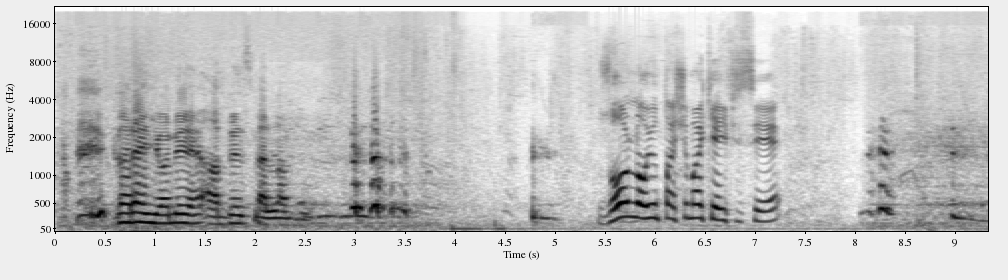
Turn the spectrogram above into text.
Garen Yone'ye adres ver lan bu. Zorla oyun taşıma keyfisi.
